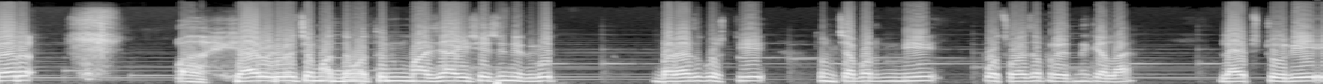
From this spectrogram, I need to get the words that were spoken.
तर ह्या व्हिडिओच्या माध्यमातून माझ्या आयुष्याशी निगडीत बऱ्याच गोष्टी तुमच्यापर्यंत मी पोचवायचा प्रयत्न केला. लाईफ स्टोरी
